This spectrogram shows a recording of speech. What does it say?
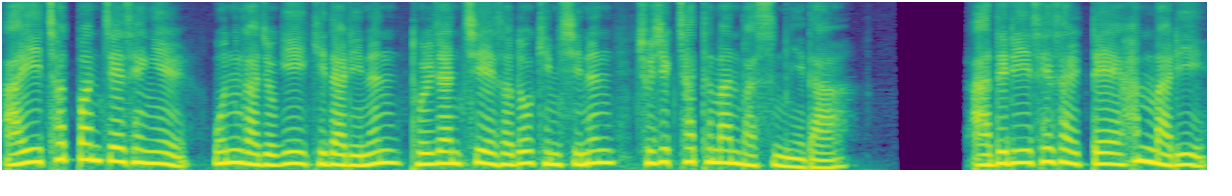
아이 첫 번째 생일 온 가족이 기다리는 돌잔치에서도 김 씨는 주식 차트만 봤습니다. 아들이 세살때 한 말이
